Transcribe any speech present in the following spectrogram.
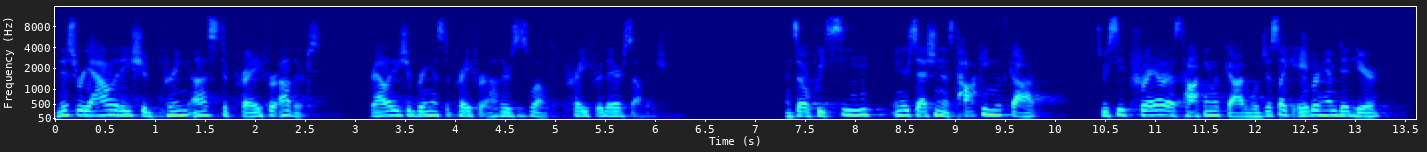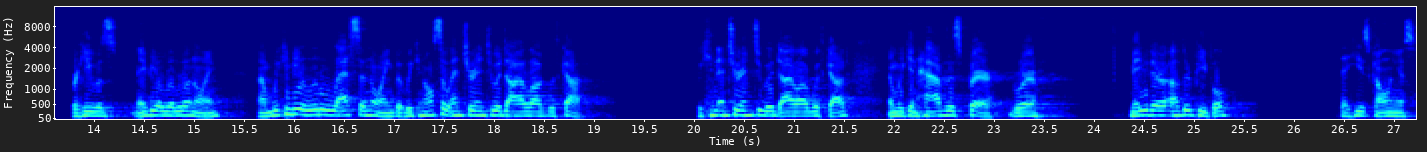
And this reality should bring us to pray for others. Reality should bring us to pray for others as well, to pray for their salvation. And so if we see intercession as talking with God, as we see prayer as talking with God, well, just like Abraham did here, where he was maybe a little annoying, um, we can be a little less annoying, but we can also enter into a dialogue with God. We can enter into a dialogue with God, and we can have this prayer where maybe there are other people that He is calling us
